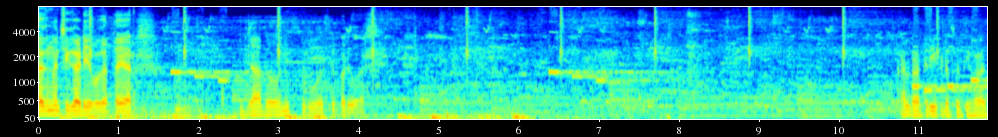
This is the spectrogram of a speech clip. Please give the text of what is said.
लग्नाची गाडी आहे बघा तयार. जाधव आणि सुरू असे परिवार. काल रात्री इकडेच होती हळद.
